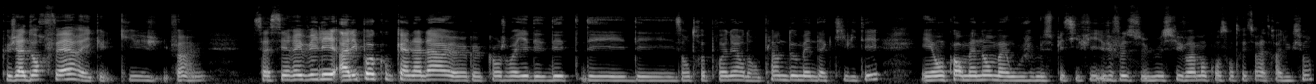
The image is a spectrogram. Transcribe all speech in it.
que j'adore faire et que, qui enfin ça s'est révélé à l'époque au Canada euh, quand je voyais des, des, des, des, entrepreneurs dans plein de domaines d'activité. Et encore maintenant bah, où je me spécifie je, me suis vraiment concentrée sur la traduction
